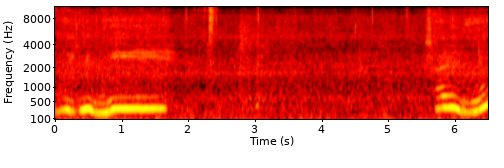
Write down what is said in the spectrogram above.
이름이 뭐니? 샬루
